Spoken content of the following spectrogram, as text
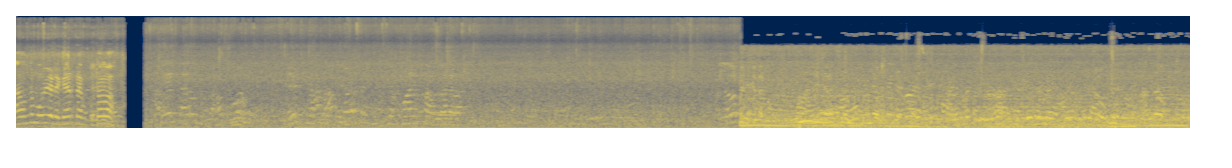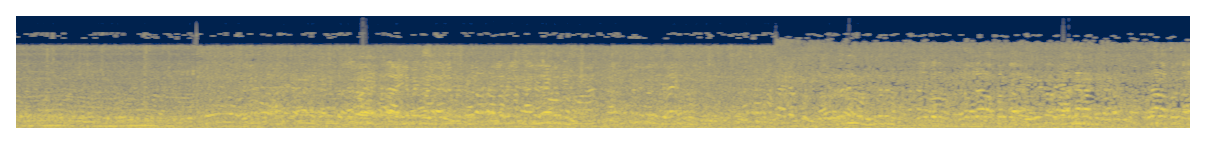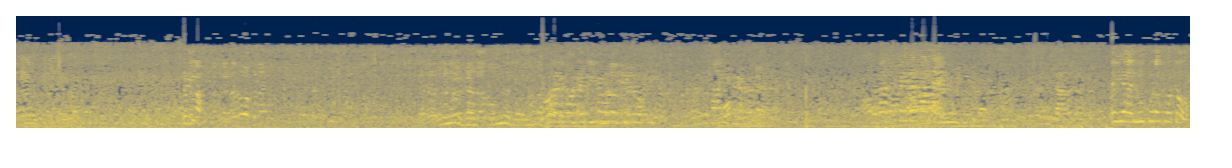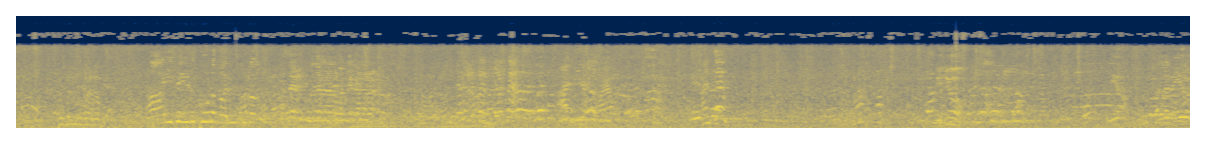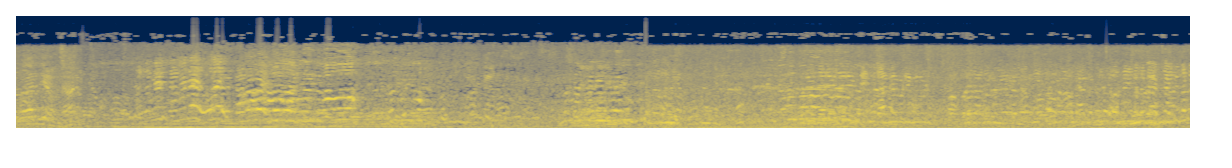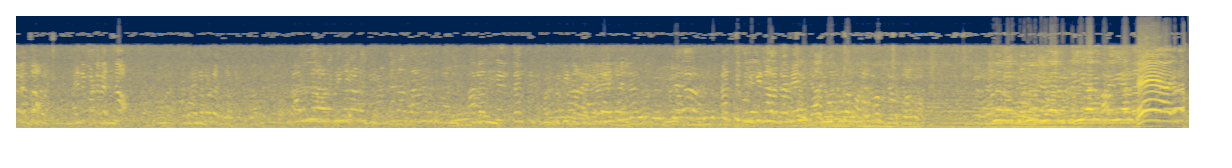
എന്നാ ഒന്ന് മൂവി ഇട്ടെ കേറട്ടെ കുട്ടവാ ഈ അരുവ് കൂടെ പോട്ടോ ആ ഈ സൈഡ് കൂടെ വരും കൂടെ പോ. ഈ അരുവ് കൂടെ പോ. É, hey!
